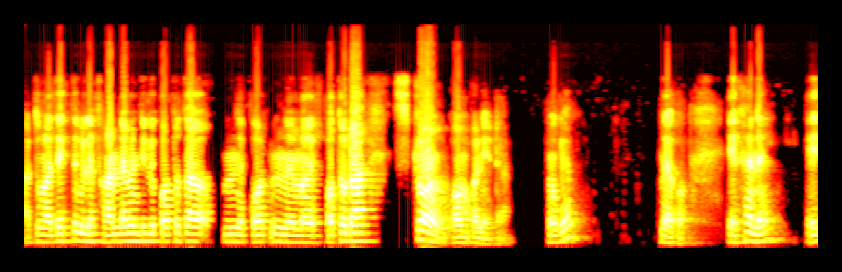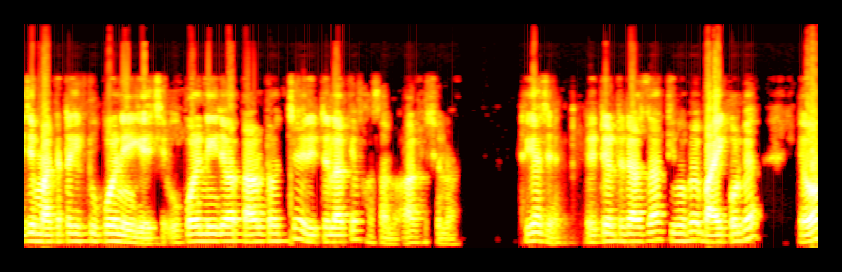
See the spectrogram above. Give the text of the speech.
আর তোমরা দেখতে পেলে ফান্ডামেন্টালি কতটা মানে কতটা স্ট্রং কোম্পানি এটা ওকে দেখো, এখানে এই যে মার্কেটটাকে একটু উপরে নিয়ে গিয়েছে, উপরে নিয়ে যাওয়ার কারণটা হচ্ছে রিটেলারকে ফাঁসানো, আর কিছু না, ঠিক আছে? রিটেল ট্রেডার্সরা কীভাবে বাই করবে, এবং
